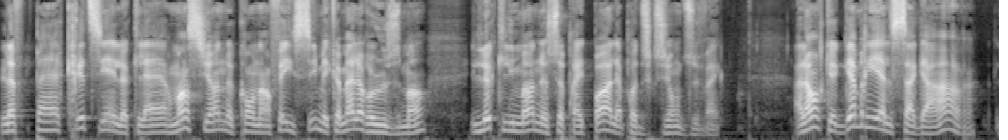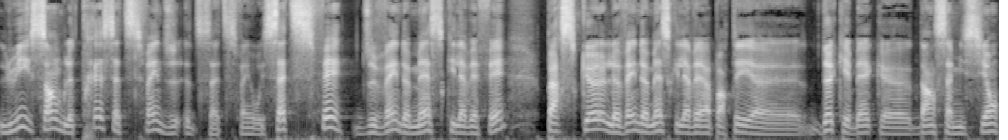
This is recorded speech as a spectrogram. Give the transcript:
le père chrétien Leclerc mentionne qu'on en fait ici, mais que malheureusement, le climat ne se prête pas à la production du vin. Alors que Gabriel Sagard, lui, semble très satisfait du, vin de Metz qu'il avait fait parce que le vin de Metz qu'il avait apporté euh, de Québec euh, dans sa mission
